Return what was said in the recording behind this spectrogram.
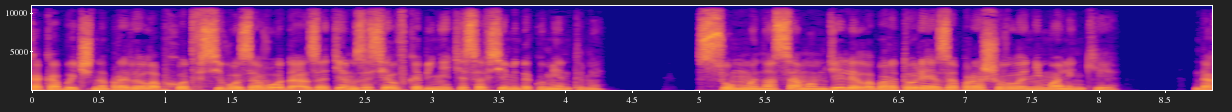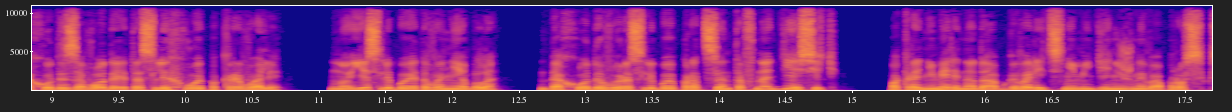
Как обычно, провел обход всего завода, а затем засел в кабинете со всеми документами. Суммы на самом деле лаборатория запрашивала немаленькие. Доходы завода это с лихвой покрывали, но если бы этого не было, доходы выросли бы процентов на 10. По крайней мере, надо обговорить с ними денежный вопрос.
